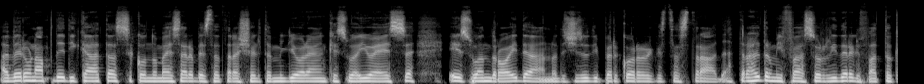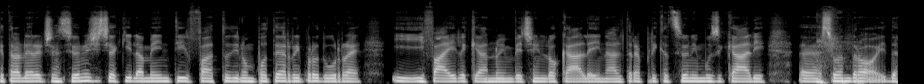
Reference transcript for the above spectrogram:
avere un'app dedicata secondo me sarebbe stata la scelta migliore anche su iOS e su Android hanno deciso di percorrere questa strada. Tra l'altro mi fa sorridere il fatto che tra le recensioni ci sia chi lamenti il fatto di non poter riprodurre i, i, file che hanno invece in locale in altre applicazioni musicali eh, su Android,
